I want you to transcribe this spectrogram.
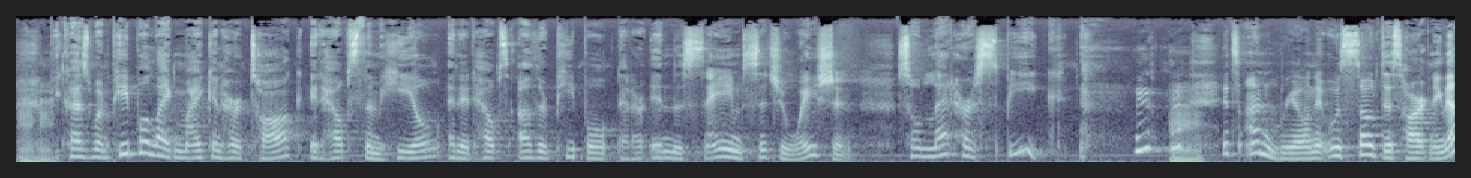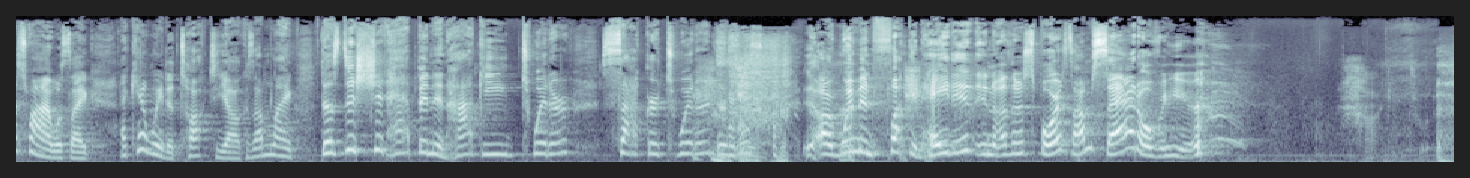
Mm-hmm. Because when people like Mike and her talk, it helps them heal and it helps other people that are in the same situation. So let her speak. It's unreal and it was so disheartening. That's why I was like, I can't wait to talk to y'all because I'm like, does this shit happen in hockey Twitter, soccer Twitter? Does this, are women fucking hated in other sports? I'm sad over here. Hockey Twitter.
